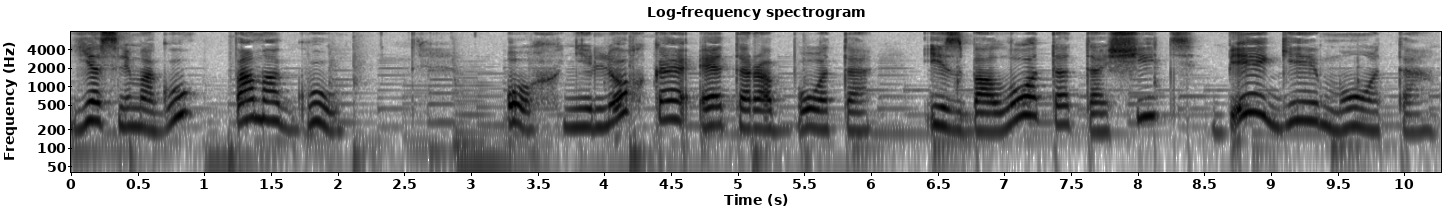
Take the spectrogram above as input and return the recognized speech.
если могу, помогу. Ох, нелегкая эта работа, из болота тащить бегемота.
